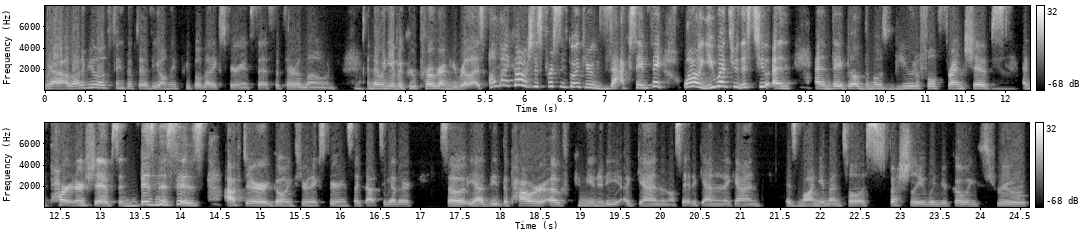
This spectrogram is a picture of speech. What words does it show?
Yeah, a lot of people think that they're the only people that experience this, that they're alone. Mm-hmm. And then when you have a group program, you realize, oh my gosh, this person's going through exact same thing. Wow, you went through this too. And and they build the most beautiful friendships yeah. and partnerships and businesses after going through an experience like that together. So yeah, the, the power of community again, and I'll say it again and again, is monumental, especially when you're going through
